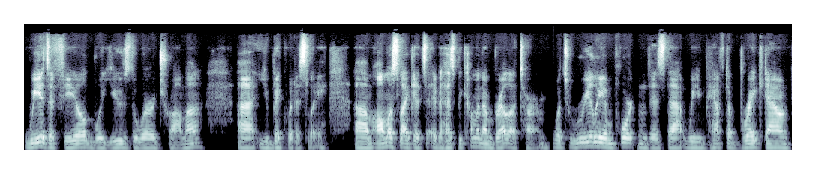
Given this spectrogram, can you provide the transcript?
We as a field will use the word trauma uh, ubiquitously, um, almost like it's it has become an umbrella term. What's really important is that we have to break down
